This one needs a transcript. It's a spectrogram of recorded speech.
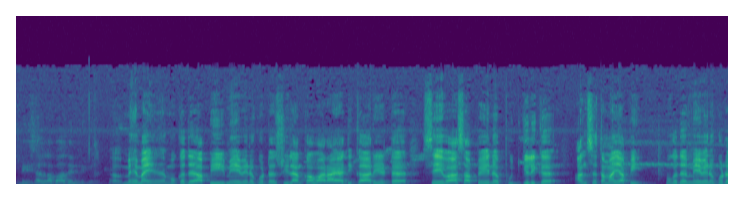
ඩීසල් ලබා දෙන්න කියලා. මෙහෙමයි. මොකද අපි මේ වෙනකොට ශ්‍රී ලංකා වරාය අධිකාරියට සේවා සපයන පුද්ගලික අංශ තමයි අපි. මොකද මේ වෙනකොට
